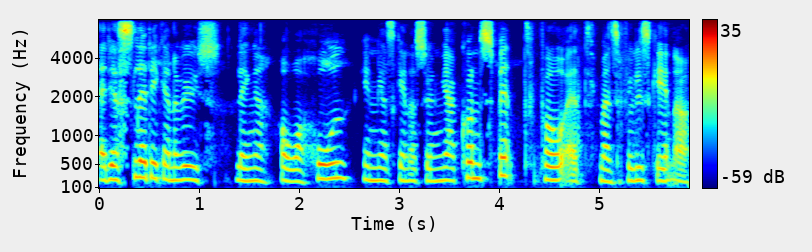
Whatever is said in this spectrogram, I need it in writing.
at jeg slet ikke er nervøs længere overhovedet, inden jeg skal ind og synge. Jeg er kun spændt på, at man selvfølgelig skal ind og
